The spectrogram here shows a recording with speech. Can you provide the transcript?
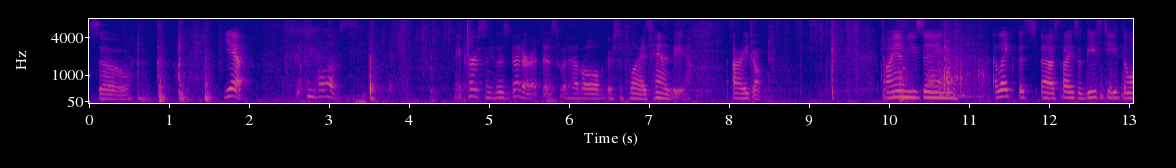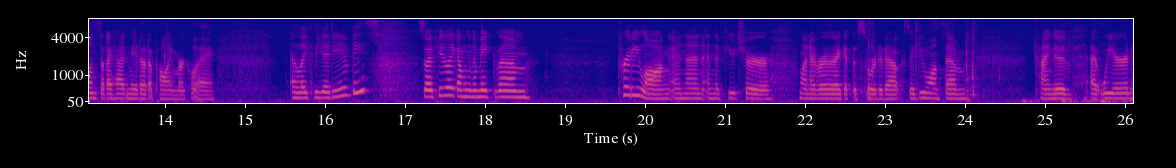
So yeah, let's get some gloves. A person who is better at this would have all of their supplies handy. I don't. Now I am using, I like this uh, size of these teeth, the ones that I had made out of polymer clay. I like the idea of these. So I feel like I'm gonna make them pretty long and then in the future, whenever I get this sorted out, because I do want them kind of at weird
